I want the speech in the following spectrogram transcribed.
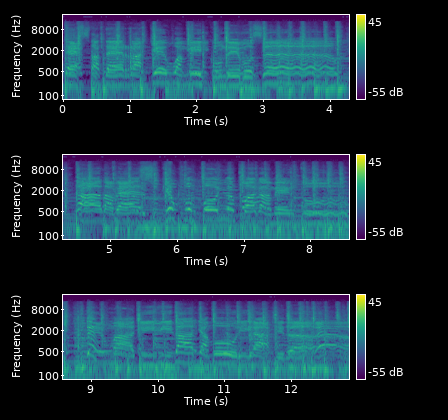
desta terra que eu amei com devoção. Cada verso que eu componho é um pagamento de uma dívida de amor e gratidão.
